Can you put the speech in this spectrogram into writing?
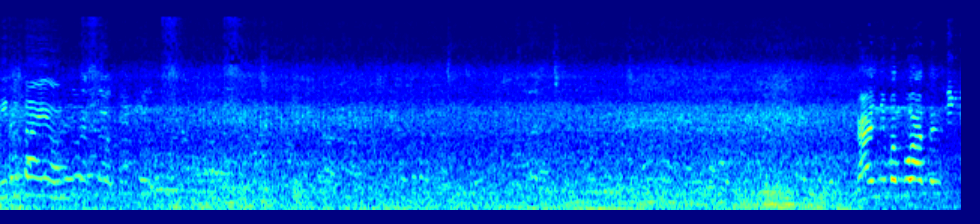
Dito tayo. Kain niyo mambuhate.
